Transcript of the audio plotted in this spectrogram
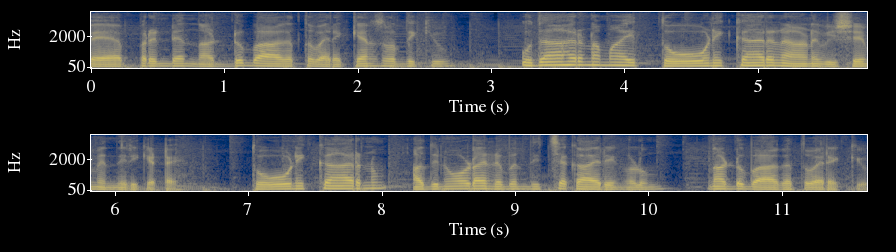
പേപ്പറിന്റെ നടുഭാഗത്ത് വരയ്ക്കാൻ ശ്രദ്ധിക്കൂ. ഉദാഹരണമായി തോണിക്കാരനാണ് വിഷയം എന്നിരിക്കട്ടെ. തോണിക്കാരനും അതിനോടനുബന്ധിച്ച കാര്യങ്ങളും നടുഭാഗത്ത് വരയ്ക്കൂ.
